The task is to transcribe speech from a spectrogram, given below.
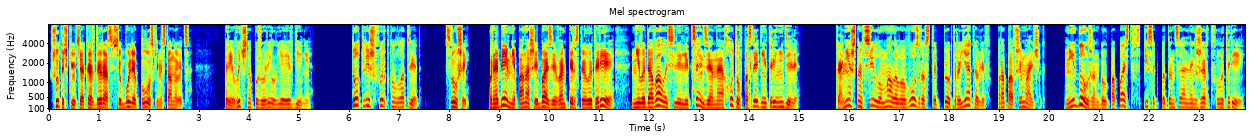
шуточки у тебя каждый раз все более плоскими становятся». Привычно пожурил я Евгения. Тот лишь фыркнул в ответ. «Слушай, пробей мне по нашей базе вампирской лотереи, не выдавалась ли лицензия на охоту в последние три недели?» Конечно, в силу малого возраста Петр Яковлев, пропавший мальчик, не должен был попасть в список потенциальных жертв лотереи.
